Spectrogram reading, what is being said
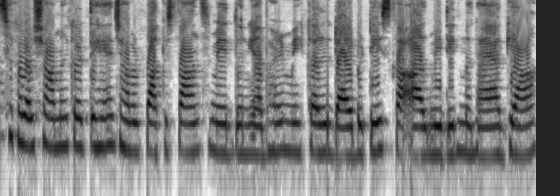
से खबर शामिल करते हैं, जहाँ पर पाकिस्तान समेत दुनिया भर में कल डायबिटीज़ का आलमी दिन मनाया गया।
